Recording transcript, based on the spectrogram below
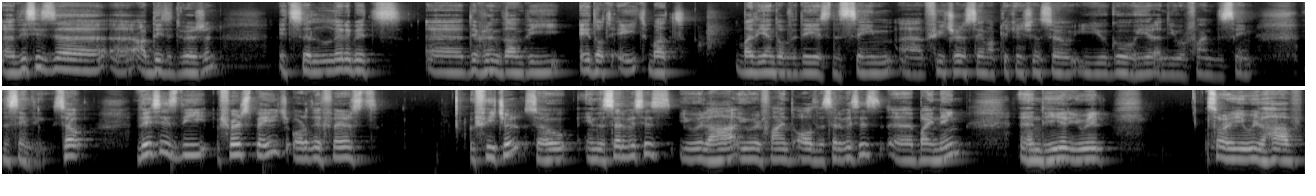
uh, this is a, a, updated version. It's a little bit uh, different than the 8.8, but by the end of the day, it's the same uh, feature, same application. So you go here and you will find the same, the same thing. So this is the first page or the first feature. So in the services, you will you will find all the services uh, by name, and here you will, sorry, you will have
